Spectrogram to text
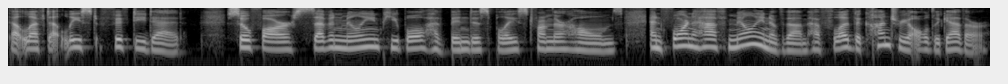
that left at least 50 dead. So far, 7 million people have been displaced from their homes, and 4.5 million of them have fled the country altogether.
